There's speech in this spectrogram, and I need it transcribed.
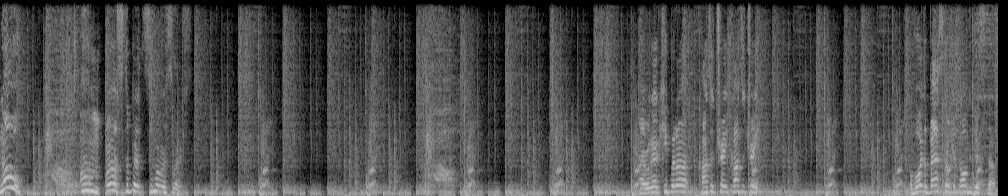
No. Um. Oh, stupid sumo wrestlers. Gonna keep it up. Concentrate, concentrate. Avoid the bad stuff, get all the good stuff.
